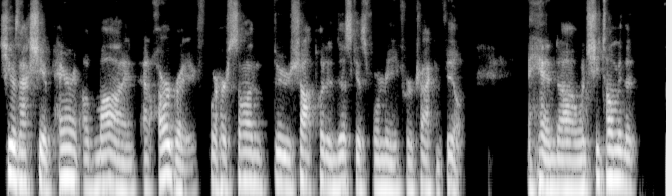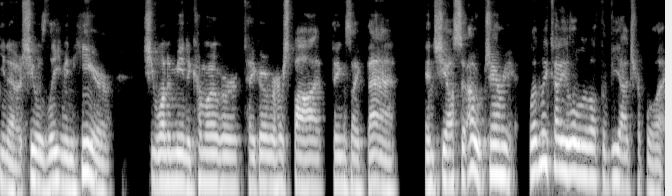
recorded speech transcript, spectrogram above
She was actually a parent of mine at Hargrave, where her son threw shot put and discus for me for track and field. And uh, when she told me that you know, she was leaving here. She wanted me to come over, take over her spot, things like that. And she also, oh, Jeremy, let me tell you a little bit about the VI AAA.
